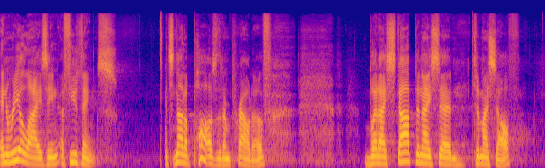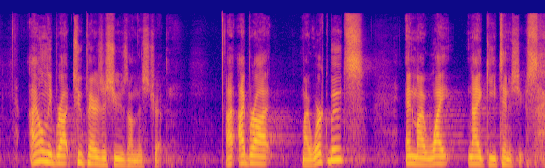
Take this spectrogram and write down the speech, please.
and realizing a few things. It's not a pause that I'm proud of. But I stopped and I said to myself, I only brought two pairs of shoes on this trip. I, I brought my work boots and my white Nike tennis shoes.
